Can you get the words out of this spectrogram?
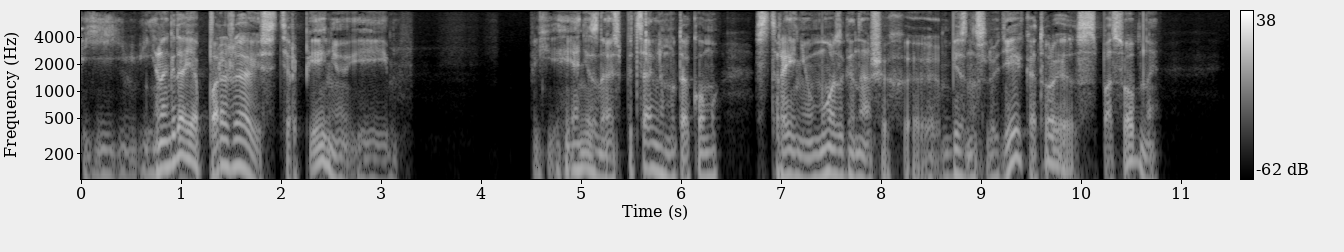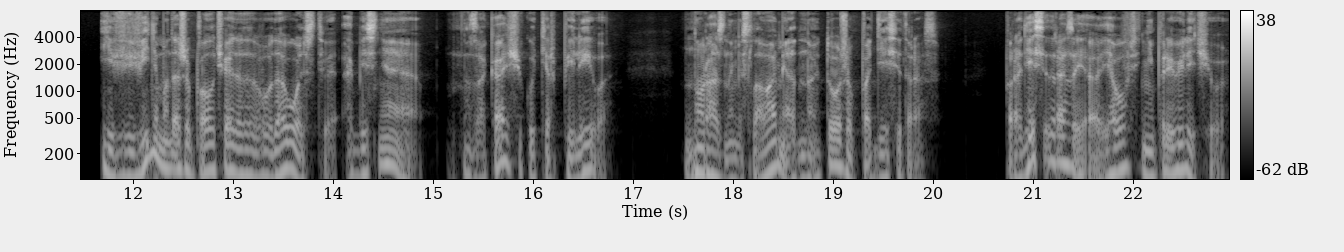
И иногда я поражаюсь терпению и, я не знаю, специальному такому строению мозга наших э, бизнес-людей, которые способны и, видимо, даже получают это удовольствие, объясняя заказчику терпеливо, но разными словами одно и то же по 10 раз. Про 10 раз я, я вовсе не преувеличиваю.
